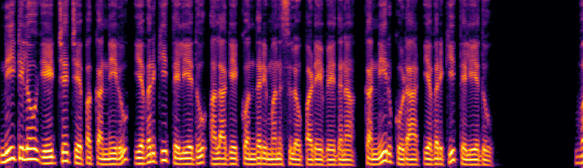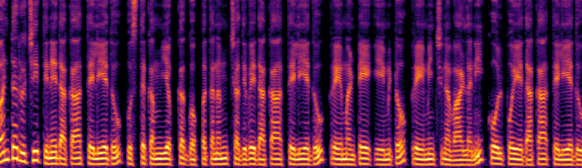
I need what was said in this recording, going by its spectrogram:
నీటిలో ఏడ్చే చేప కన్నీరు ఎవరికీ తెలియదు అలాగే కొందరి మనసులో పడే వేదన కన్నీరు కూడా ఎవరికీ తెలియదు. వంట రుచి తినేదాకా తెలియదు పుస్తకం యొక్క గొప్పతనం చదివేదాకా తెలియదు ప్రేమంటే ఏమిటో ప్రేమించిన వాళ్ళని కోల్పోయేదాకా తెలియదు.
